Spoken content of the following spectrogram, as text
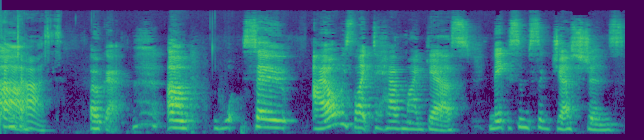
come to us. Okay. Um, so I always like to have my guests make some suggestions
